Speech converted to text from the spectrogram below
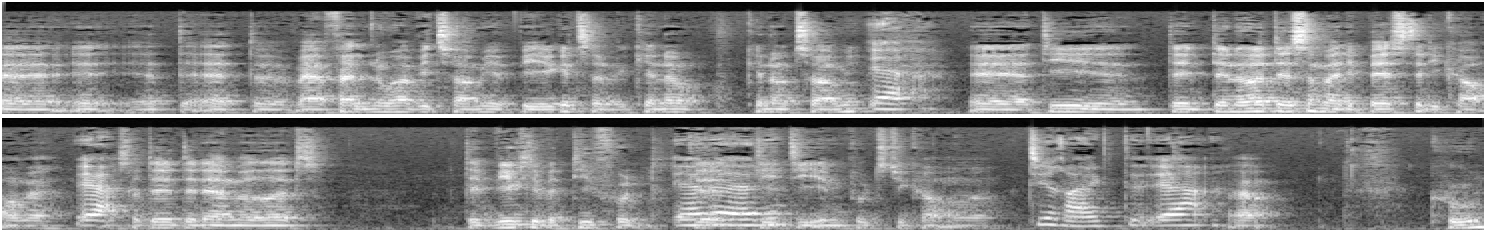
øh, at, at, at, i hvert fald nu har vi Tommy og Birgit, så vi kender, kender Tommy. Ja. Øh, de, det, det er noget af det, som er det bedste, de kommer med. Ja. Så det er det der med, at det er virkelig værdifuldt, Ja, det er de, det. de inputs, de kommer med. Direkte, ja. Ja. Cool.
